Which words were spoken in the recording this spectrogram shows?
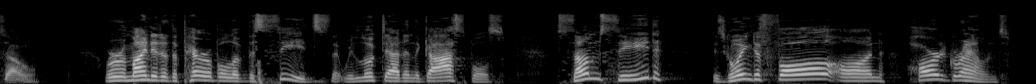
so. We're reminded of the parable of the seeds that we looked at in the Gospels. Some seed is going to fall on hard ground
